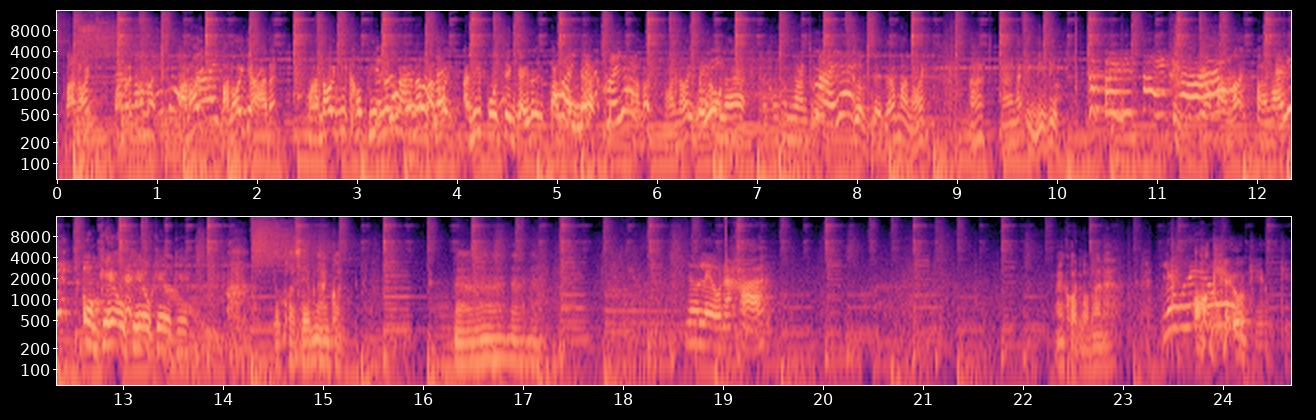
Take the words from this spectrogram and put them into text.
มาน้อยมาน้อยทำไมมาน้อยมาน้อยอย่านะมาน้อยนี่เขาพิมพ์ตั้งนานนะมาน้อย อันนี้โปรเจกต์ใหญ่ด้วยมาน้อยนะมาใหญ่มาน้อยไม่เอาแล้วให้เขาทำงานเถอะมาใหญ่เกือบเสร็จแล้วมาน้อยนะนะนะอีกนิดเดียวจะไปไม่ไปอีกค่ะนิดเดียวมาน้อยมาน้อยอันนี้โอเคโอเคโอเคโอเคอะเดี๋ยวขอเซฟงานก่อน นะนะนะเร็วๆนะคะ ไม่กดลงแล้วนะ เร็วๆโอเคโอเคโอเค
